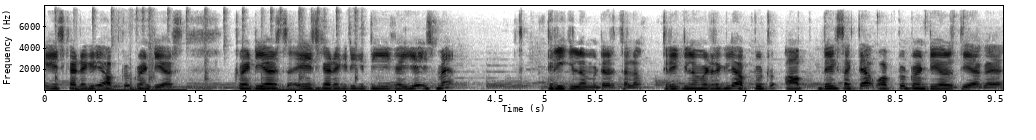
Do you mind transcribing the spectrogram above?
age category up to twenty years twenty years age category की दी गई है इसमें। थ्री किलोमीटर तलक थ्री किलोमीटर के लिए अप टू आप देख सकते हैं अप टू ट्वेंटी ईयर्स दिया गया है।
